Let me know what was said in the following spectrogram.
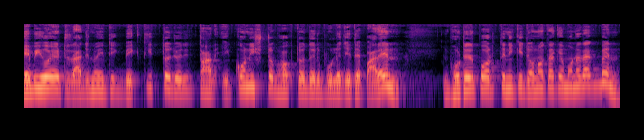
হেভিওয়েট রাজনৈতিক ব্যক্তিত্ব যদি তার একনিষ্ঠ ভক্তদের ভুলে যেতে পারেন, ভোটের পর তিনি কি জনতাকে মনে রাখবেন?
